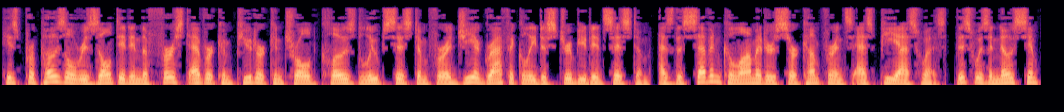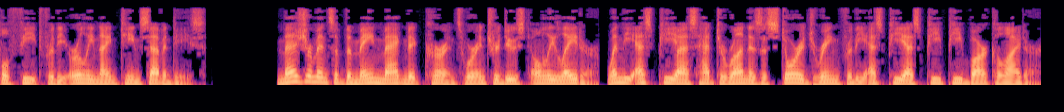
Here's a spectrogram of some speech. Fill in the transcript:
His proposal resulted in the first ever computer-controlled closed-loop system for a geographically distributed system, as the 7 km circumference SPS was. This was a no simple feat for the early 1970s. Measurements of the main magnet currents were introduced only later, when the SPS had to run as a storage ring for the SPS-PP bar collider.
